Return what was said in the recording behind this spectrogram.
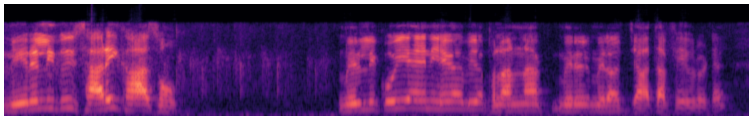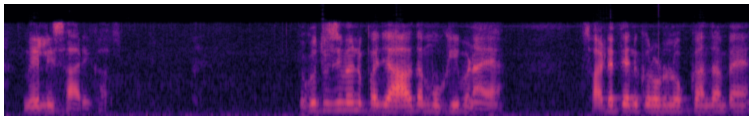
ਮੇਰੇ ਲਈ ਤੁਸੀਂ ਸਾਰੇ ਹੀ ਖਾਸ ਹੋ। ਮੇਰੇ ਲਈ ਕੋਈ ਐ ਨਹੀਂ ਹੈਗਾ ਵੀ ਫਲਾਨਾ ਮੇਰੇ, ਮੇਰਾ ਜ਼ਿਆਦਾ ਫੇਵਰਟ ਹੈ। ਮੇਰੇ ਲਈ ਸਾਰੇ ਖਾਸ ਕਿਉਂਕਿ ਤੁਸੀਂ ਮੈਨੂੰ ਪੰਜਾਬ ਦਾ ਮੁਖੀ ਬਣਾਇਆ। 3.5 ਕਰੋੜ ਲੋਕਾਂ ਦਾ ਮੈਂ,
